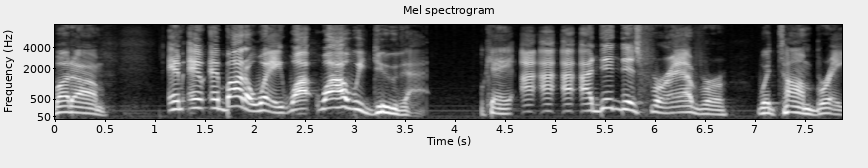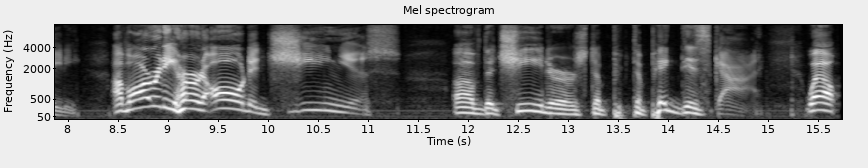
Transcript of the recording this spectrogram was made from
but um and and, and by the way while while we do that okay I I- I did this forever with Tom Brady. I've already heard all the genius of the cheaters to to pick this guy. Well,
